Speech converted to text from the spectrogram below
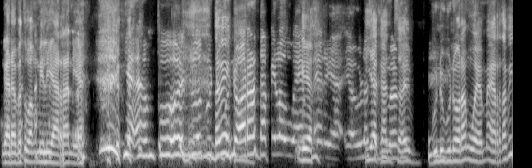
nggak dapat uang miliaran ya. Ya ampun, lo bunuh-bunuh orang tapi lo Iya. UMR ya. Ya Allah Iya kan, coy. Bunuh-bunuh orang UMR. Tapi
